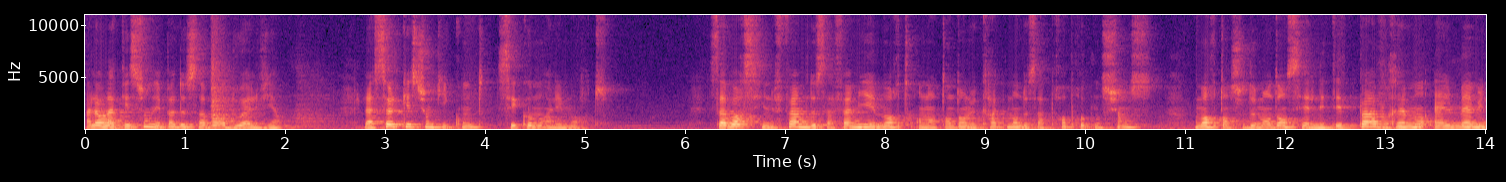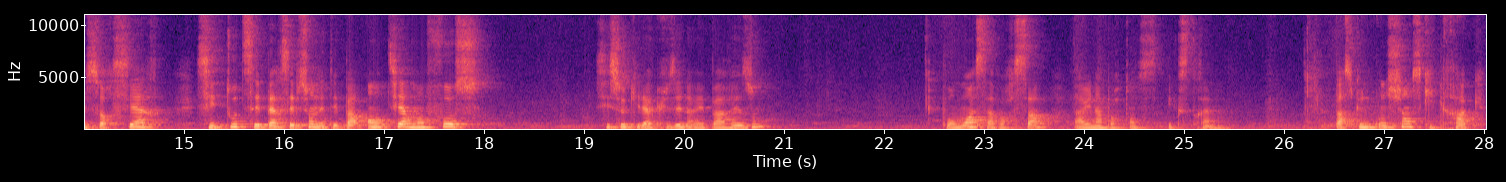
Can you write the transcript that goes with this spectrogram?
Alors la question n'est pas de savoir d'où elle vient. La seule question qui compte, c'est comment elle est morte. Savoir si une femme de sa famille est morte en entendant le craquement de sa propre conscience, morte en se demandant si elle n'était pas vraiment elle-même une sorcière, si toutes ses perceptions n'étaient pas entièrement fausses, si ceux qui l'accusaient n'avaient pas raison. Pour moi, savoir ça a une importance extrême. Parce qu'une conscience qui craque,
